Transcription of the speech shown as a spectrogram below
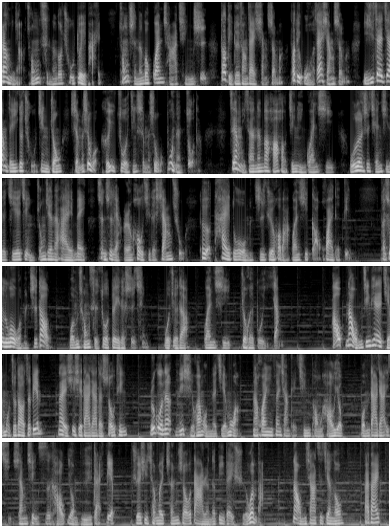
让你啊从此能够出对牌，从此能够观察情势，到底对方在想什么，到底我在想什么，以及在这样的一个处境中，什么是我可以做，以及什么是我不能做的，这样你才能够好好经营关系。无论是前期的接近，中间的暧昧，甚至两个人后期的相处，都有太多我们直觉会把关系搞坏的点。可是如果我们知道，我们从此做对的事情，我觉得关系就会不一样。好，那我们今天的节目就到这边，那也谢谢大家的收听。如果呢你喜欢我们的节目啊，那欢迎分享给亲朋好友，我们大家一起相信、思考、勇于改变，学习成为成熟大人的必备学问吧。那我们下次见喽，拜拜。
